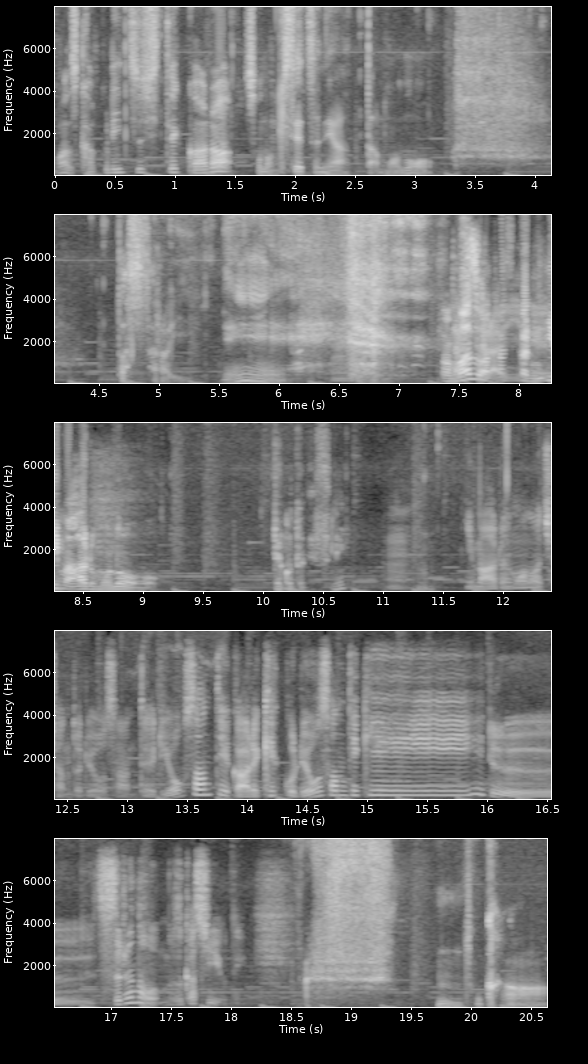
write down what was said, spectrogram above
まず確立してから、その季節に合ったものを出したらいいね。まあ、まずは確かに今あるものをってことですね。うん。今あるものをちゃんと量産で量産っていうかあれ結構量産できるするのも難しいよね。うん、とか、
